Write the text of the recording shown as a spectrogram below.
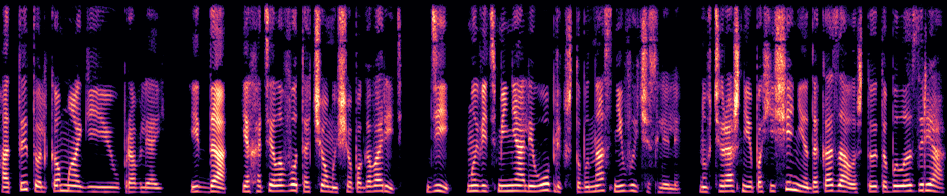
а ты только магией управляй. И да, я хотела вот о чем еще поговорить. Ди, мы ведь меняли облик, чтобы нас не вычислили. Но вчерашнее похищение доказало, что это было зря.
